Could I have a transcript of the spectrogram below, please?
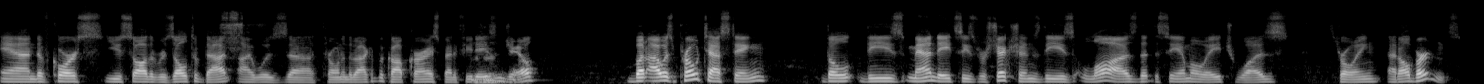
and of course, you saw the result of that. I was uh, thrown in the back of a cop car. and I spent a few days Mhm. in jail, but I was protesting the these mandates, these restrictions, these laws that the CMOH was throwing at Albertans.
